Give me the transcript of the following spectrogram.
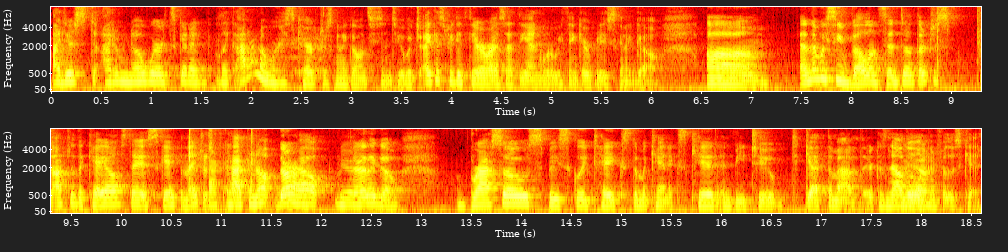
I just, I don't know where it's to, like, I don't know where his character's going to go in season two, which I guess we could theorize at the end where we think everybody's going to go. Um, and then we see Vel and Cinta. They're just, after the chaos, they escape and they just Packing packing up. They're out. Yeah. There they go. Brassos basically takes the mechanic's kid and B2 to get them out of there because now they're Yeah. looking for this kid.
